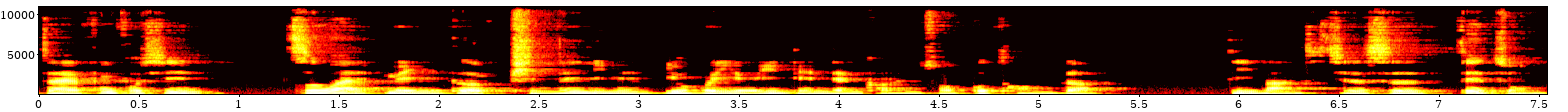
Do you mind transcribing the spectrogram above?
在丰富性之外，每一个品类里面又会有一点点可能说不同的地方，其实是这种。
